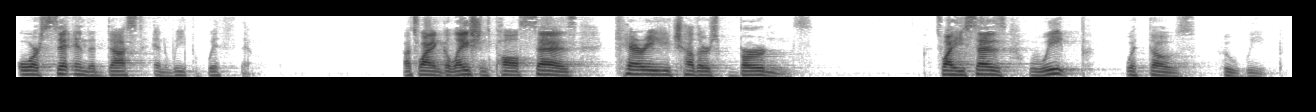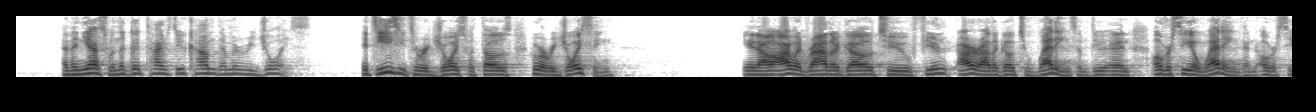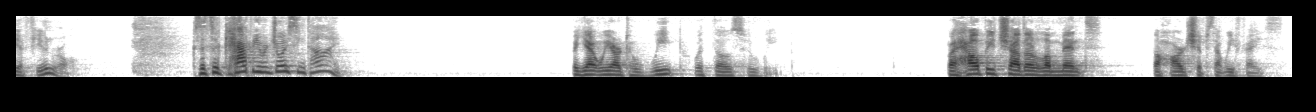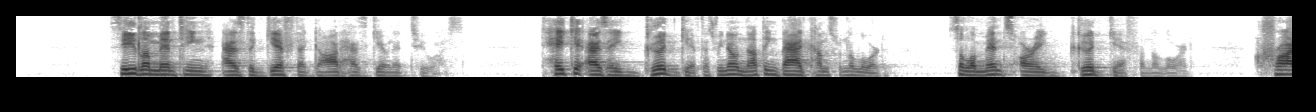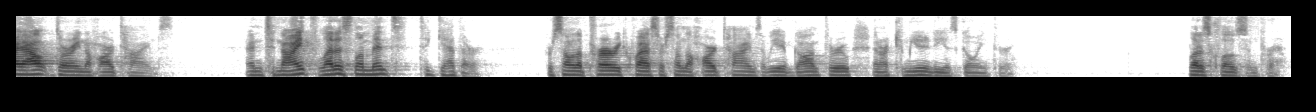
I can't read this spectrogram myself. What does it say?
or sit in the dust and weep with them. That's why in Galatians, Paul says, carry each other's burdens. That's why he says, weep with those who weep. And then, yes, when the good times do come, then we rejoice. It's easy to rejoice with those who are rejoicing. You know, I would rather go to fun- I would rather go to weddings and, do, and oversee a wedding than oversee a funeral because it's a happy, rejoicing time. But yet we are to weep with those who weep but help each other lament the hardships that we face. See lamenting as the gift that God has given it to us. Take it as a good gift. As we know, nothing bad comes from the Lord. So laments are a good gift from the Lord. Cry out during the hard times. And tonight, let us lament together for some of the prayer requests or some of the hard times that we have gone through and our community is going through. Let us close in prayer.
